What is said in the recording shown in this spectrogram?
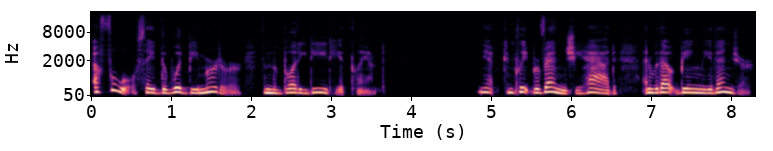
a fool saved the would be murderer from the bloody deed he had planned. Yet complete revenge he had, and without being the avenger.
